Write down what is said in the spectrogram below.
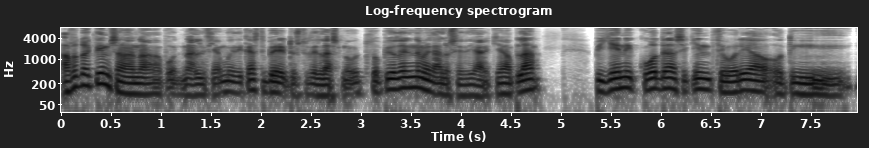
Αυτό το εκτίμησα να από την αλήθεια μου, ειδικά στην περίπτωση του The Last Note, το οποίο δεν είναι μεγάλο σε διάρκεια, απλά πηγαίνει κόντρα σε εκείνη τη θεωρία ότι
